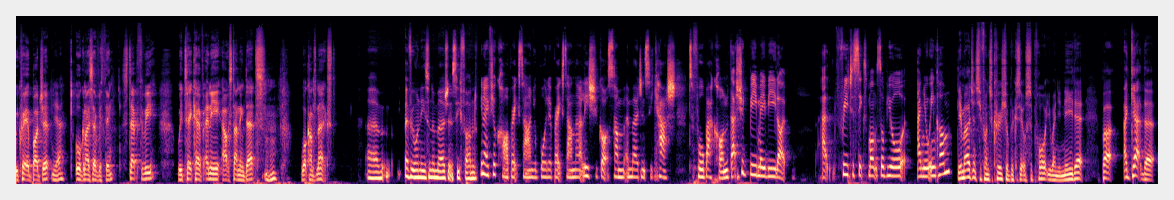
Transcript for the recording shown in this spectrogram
we create a budget. Yeah. Organize everything. Step three, we take care of any outstanding debts. Mm-hmm. What comes next? Um, everyone needs an emergency fund. You know, if your car breaks down, your boiler breaks down, then at least you've got some emergency cash to fall back on. That should be maybe like at three to six months of your annual income. the emergency fund's crucial because it will support you when you need it. But I get that,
